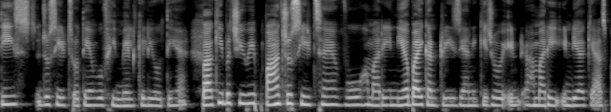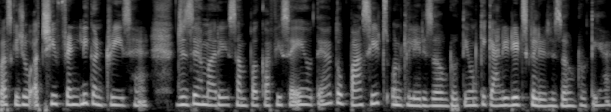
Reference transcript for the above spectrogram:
तीस जो सीट्स होती हैं वो फीमेल के लिए होती हैं। बाकी बची हुई पाँच जो सीट्स हैं वो हमारी नियर बाई कंट्रीज़ यानी कि जो इन, हमारी इंडिया के आसपास की जो अच्छी फ्रेंडली कंट्रीज़ हैं जिनसे हमारे संपर्क काफ़ी सही होते हैं तो पाँच सीट्स उनके लिए रिजर्व्ड होती हैं उनके कैंडिडेट्स के लिए रिज़र्व होती हैं।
